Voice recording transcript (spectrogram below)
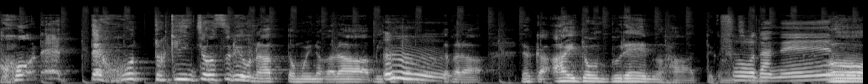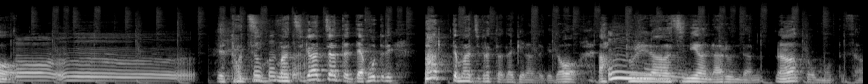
これってほんと緊張するよなって思いながら見てたの。うんだから、なんか、I don't blame her って感じ。そうだね。うん。で土地そうかそう間か違っちゃってて、本当にパッて間違っただけなんだけど、あ、うん取り直しにはなるんだなと思ってさ。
